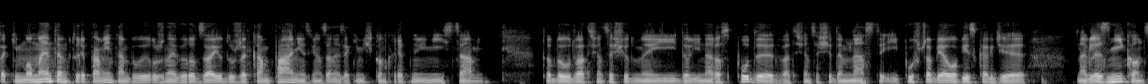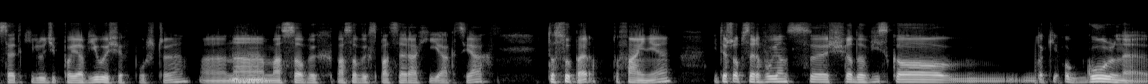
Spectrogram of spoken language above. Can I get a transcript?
takim momentem, który pamiętam, były różnego rodzaju duże kampanie związane z jakimiś konkretnymi miejscami. To był 2007 i Dolina Rozpudy, 2017 i Puszcza Białowieska, gdzie nagle znikąd setki ludzi pojawiły się w puszczy e, na mhm. masowych, masowych spacerach i akcjach. To super, to fajnie. I też obserwując e, środowisko mm, takie ogólne,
